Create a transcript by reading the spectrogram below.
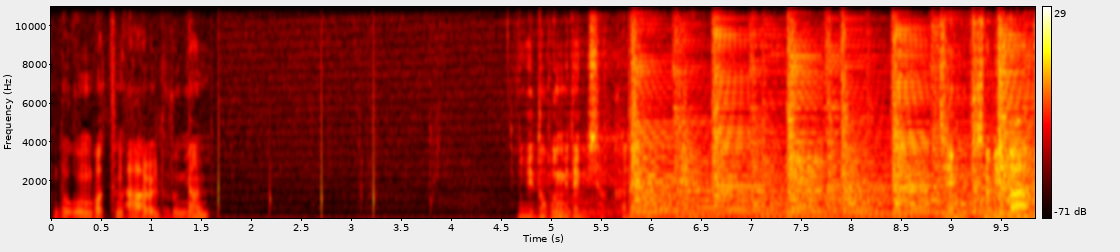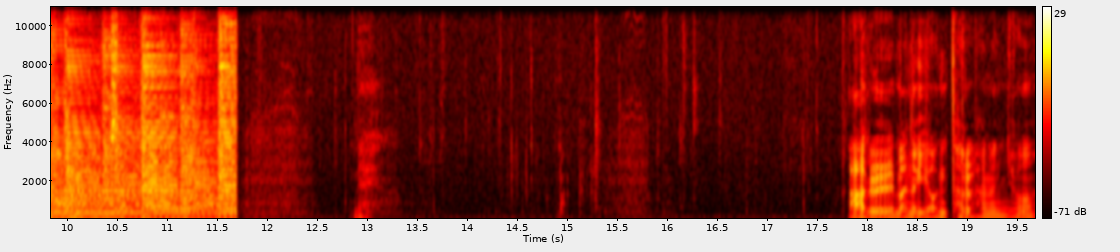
녹음 버튼 R을 누르면 이게 녹음이 되기 시작하죠. 예. 제 목소리가 녹음이 되기 시작합니다. 네. R을 만약에 연타를 하면요.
